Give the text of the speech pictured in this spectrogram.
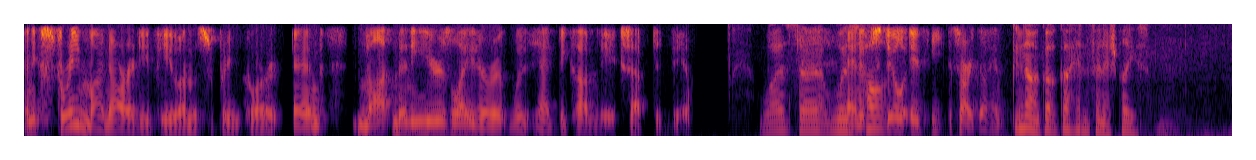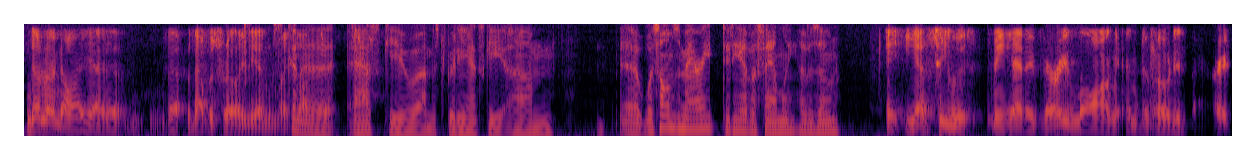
an extreme minority view on the Supreme Court, and not many years later, it was, had become the accepted view. Was uh, was still? It, sorry, go ahead. No, go go ahead and finish, please. No, no, no. Yeah, that, that was really the end of my. I was going to ask you, uh, Mr. Budiansky, um, uh, was Holmes married? Did he have a family of his own? Yes, he was. He had a very long and devoted marriage,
